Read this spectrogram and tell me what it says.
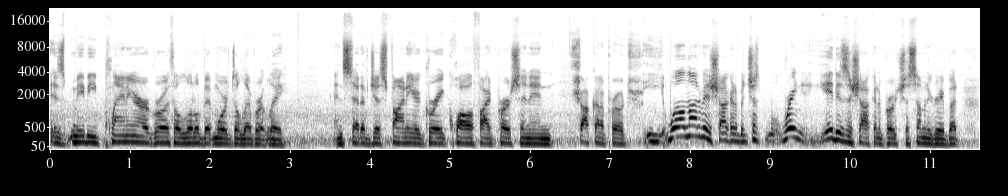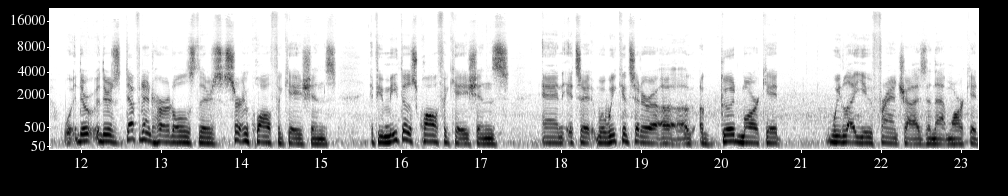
is maybe planning our growth a little bit more deliberately. Instead of just finding a great qualified person in Shotgun approach. well, not even a shotgun, but just right. It is a shotgun approach to some degree, but there, there's definite hurdles. There's certain qualifications. If you meet those qualifications, and it's a what we consider a, a, a good market, we let you franchise in that market,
